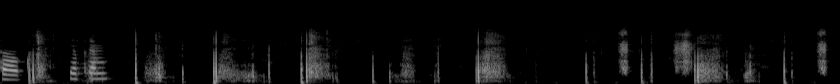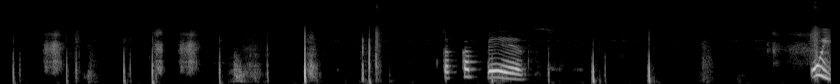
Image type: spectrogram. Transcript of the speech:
так, я прям... Так капец. Ой,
